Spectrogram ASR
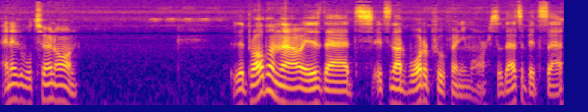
and it will turn on. The problem now is that it's not waterproof anymore so that's a bit sad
